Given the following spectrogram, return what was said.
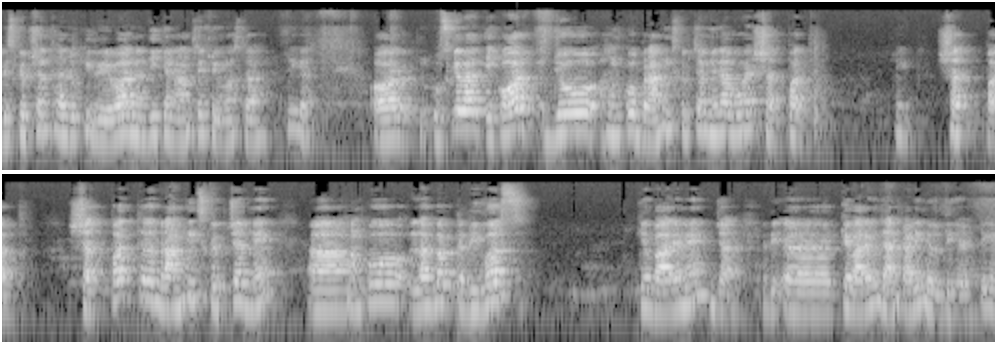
डिस्क्रिप्शन था जो कि रेवा नदी के नाम से फ़ेमस था ठीक है? और उसके बाद एक और जो हमको ब्राह्मण स्क्रिप्चर मिला वो है शतपथ शतपथ शतपथ ब्राह्मण स्क्रिप्चर में आ, हमको लगभग रिवर्स के बारे में जा, आ, के बारे में जानकारी मिलती है ठीक है?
